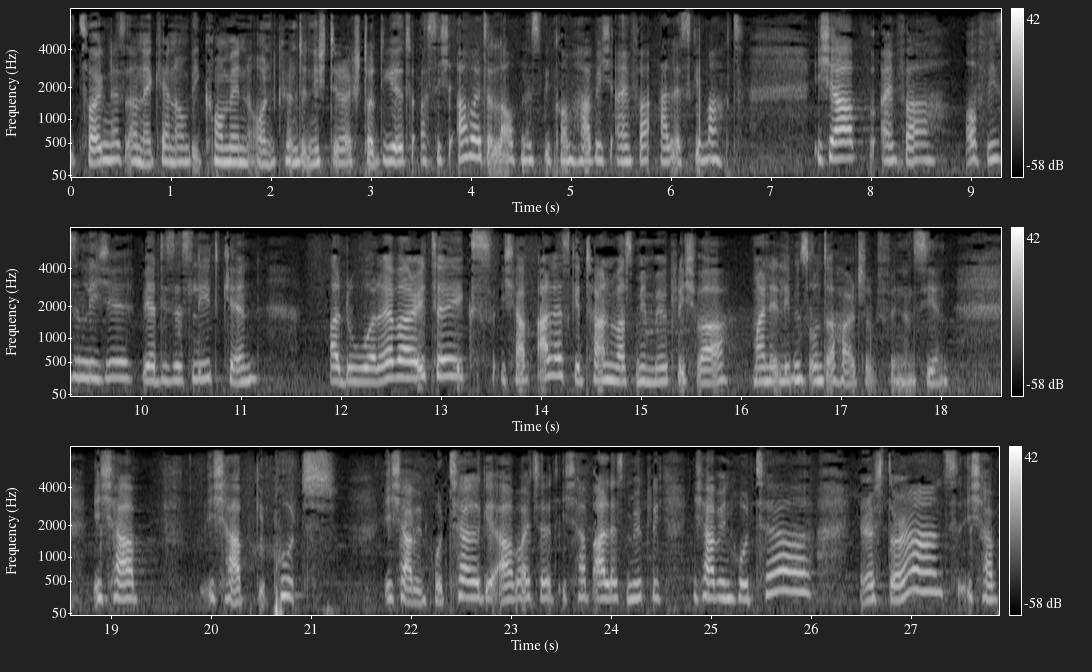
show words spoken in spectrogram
die Zeugnisanerkennung bekommen und könnte nicht direkt studiert, als ich Arbeiterlaubnis bekommen, habe ich einfach alles gemacht. Ich habe einfach auf Wesentliche, wer dieses Lied kennt, I'll do whatever it takes. Ich habe alles getan, was mir möglich war, meine Lebensunterhalt zu finanzieren. Ich habe ich hab geputzt, ich habe im Hotel gearbeitet, ich habe alles möglich. Ich habe im Hotel, Restaurants, ich habe,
